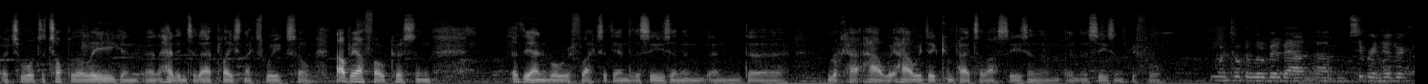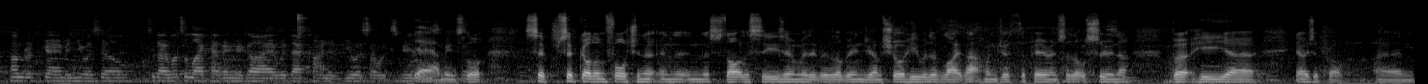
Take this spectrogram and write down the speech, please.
are, are towards the top of the league and, and heading to their place next week. So that'll be our focus, and at the end we'll reflect at the end of the season and, and uh, look at how we, how we did compared to last season and, and the seasons before. Want to talk a little bit about um, Cyprian Hedrick, 100th game in USL today. What's it like having a guy with that kind of USL experience? Yeah, I mean, look, Sip, Sip got unfortunate in the, in the start of the season with, with a little injury. I'm sure he would have liked that 100th appearance a little sooner, but he, uh, you know, he's a pro. And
